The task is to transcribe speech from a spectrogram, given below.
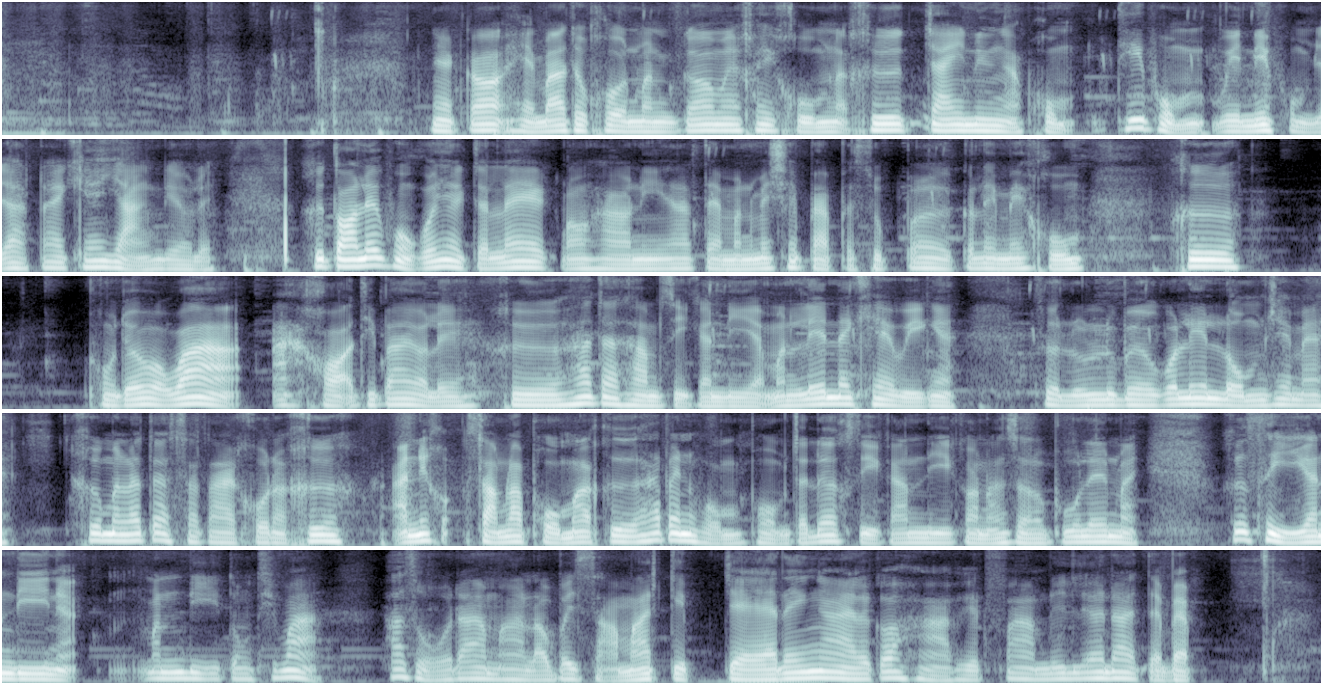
เนี่ยก็เห็นว่าทุกคนมันก็ไม่ค่อยคุ้มนะคือใจหนึงอะผมที่ผมเวนนี้ผมอยากได้แค่อย่างเดียวเลย คือตอนแรกผมก็อยากจะแลกรองเท้านี้นะแต่มันไม่ใช่แบบเป็นซูเปอร์ก็เลยไม่คุ้ม คือผมจะบอกว่าอะขออธิบายก่อนเลย คือถ้าจะทำสีกันดีอะมันเล่นได้แค่วิกไง ส่วนลูลูเบลก็เล่นล้มใช่ไหมคือมันแล้วแต่สไตล์คนอะคือ อันนี้สำหรับผมอะคือ ถ้าเป็นผมผมจะเลือกสีกันดีก่อนนะสำหรับผู้เล่นใหม่ คือสีกันดีเนี่ย มันดีตรงที่ว่าถ้าสมมติได้มาเราไปสามารถเก็บแจได้ง่าย แล้วก็หาเพชรฟาร์มเรื่อยๆได้ แต่แบบ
